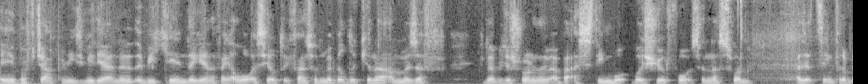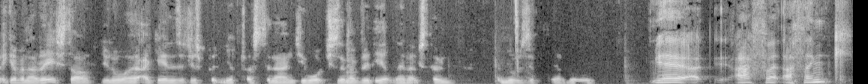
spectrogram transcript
uh, with Japanese media. And then at the weekend again, I think a lot of Celtic fans are maybe looking at him as if he's maybe just running out a bit of steam. What, what's your thoughts on this one? Is it time for him to give an arrest, or you know, again, is it just putting your trust in Ange? He watches him every day at Lennoxtown and knows the player well. Yeah, I, I, I think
